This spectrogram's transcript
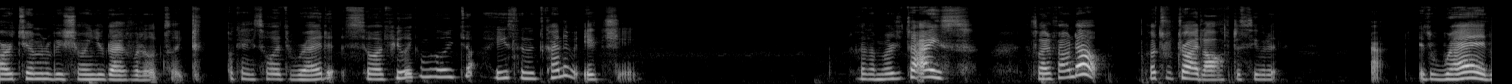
Part two, I'm going to be showing you guys what it looks like. Okay, so it's red, so I feel like I'm allergic to ice, and it's kind of itching. Because I'm allergic to ice. That's what I found out. Let's try it off to see what it... It's red.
